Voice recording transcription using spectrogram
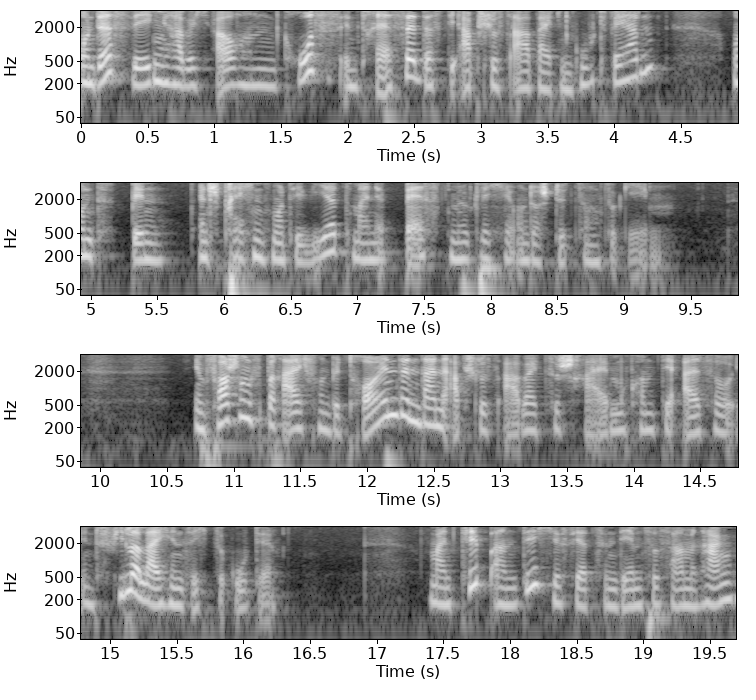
Und deswegen habe ich auch ein großes Interesse, dass die Abschlussarbeiten gut werden und bin entsprechend motiviert, meine bestmögliche Unterstützung zu geben. Im Forschungsbereich von Betreuenden deine Abschlussarbeit zu schreiben, kommt dir also in vielerlei Hinsicht zugute. Mein Tipp an dich ist jetzt in dem Zusammenhang,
